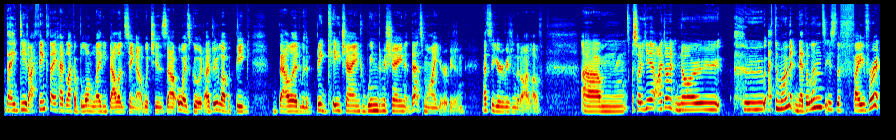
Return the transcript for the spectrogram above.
they did. I think they had like a blonde lady ballad singer, which is uh, always good. I do love a big ballad with a big key change, wind machine. That's my Eurovision. That's the Eurovision that I love. Um, so yeah, I don't know who at the moment Netherlands is the favourite.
